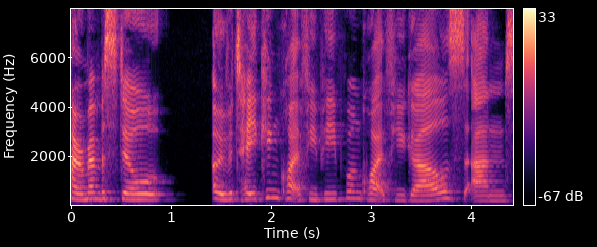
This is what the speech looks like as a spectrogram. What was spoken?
I remember still overtaking quite a few people and quite a few girls, and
